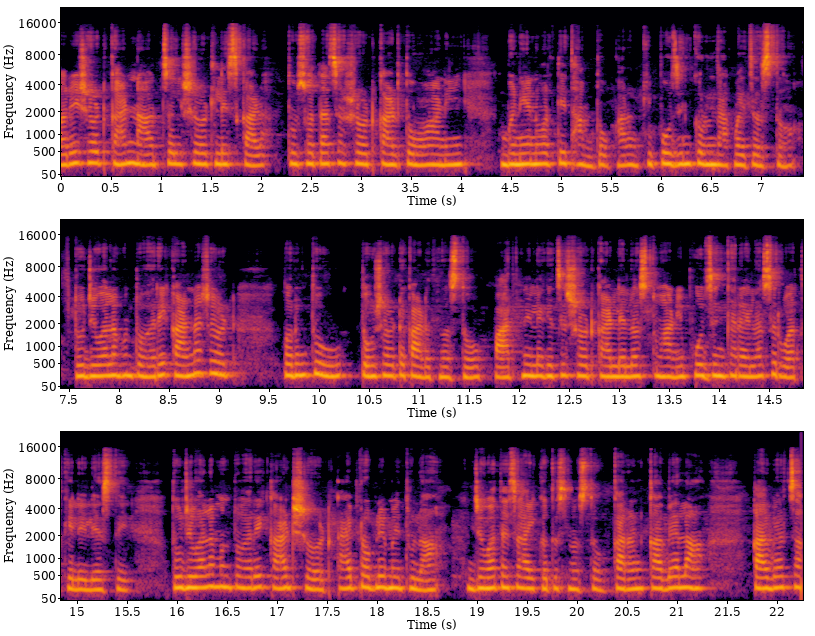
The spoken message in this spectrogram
अरे शर्ट काढ ना चल शर्टलेस काढ. तो स्वतःचा शर्ट काढतो आणि बनियनवरती थांबतो कारण की पोजिंग करून दाखवायचं असतं. तो जीवाला म्हणतो अरे काढ ना शर्ट. परंतु तो शर्ट काढत नसतो. पार्थने लगेच शर्ट काढलेला असतो आणि पोजिंग करायला सुरुवात केलेली असते. तो जीवाला म्हणतो अरे काढ शर्ट काय प्रॉब्लेम आहे तुला? जेव्हा त्याचं ऐकतच नसतो कारण काव्याला काव्याचा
